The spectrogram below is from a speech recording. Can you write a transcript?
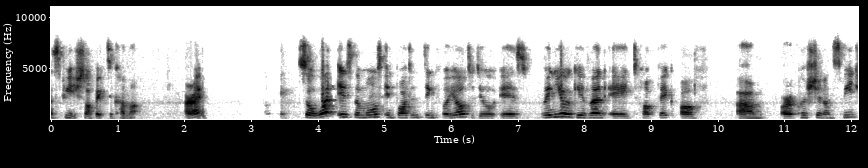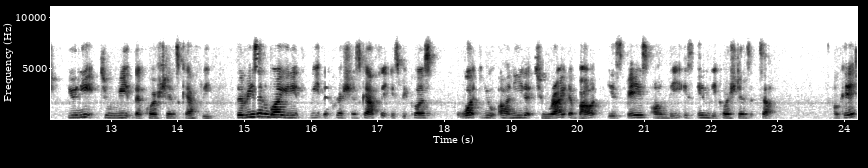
a speech topic to come up. All right. Okay. So what is the most important thing for you all to do is when you're given a topic of um, or a question on speech, you need to read the questions carefully. The reason why you need to read the questions carefully is because what you are needed to write about is based on the is in the questions itself. Okay,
